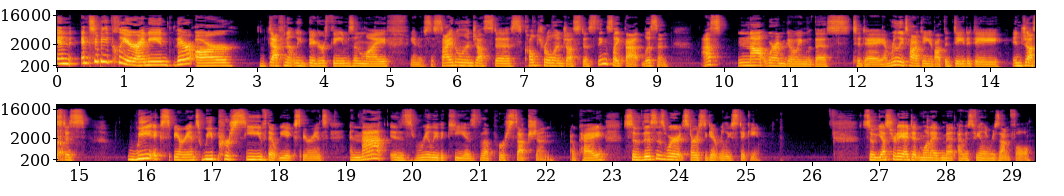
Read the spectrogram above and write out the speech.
And and to be clear, I mean, there are definitely bigger themes in life, you know, societal injustice, cultural injustice, things like that. Listen, that's not where I'm going with this today. I'm really talking about the day to day injustice yeah. We experience, we perceive that we experience. And that is really the key is the perception. Okay. So this is where it starts to get really sticky. So yesterday I didn't want to admit I was feeling resentful.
